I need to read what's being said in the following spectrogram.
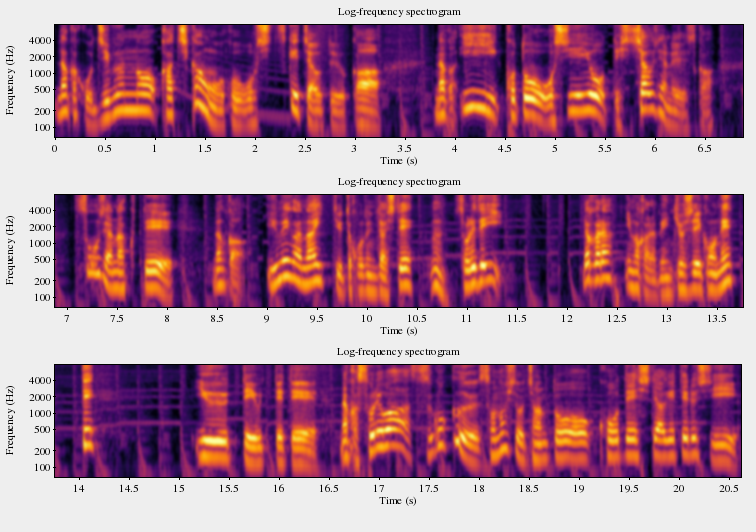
なんかこう自分の価値観をこう押し付けちゃうというかなんかいいことを教えようってしちゃうじゃないですか。そうじゃなくてなんか夢がないって言ったことに対してうんそれでいい。だから今から勉強していこうねって言うって言っててなんかそれはすごくその人をちゃんと肯定してあげてるし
